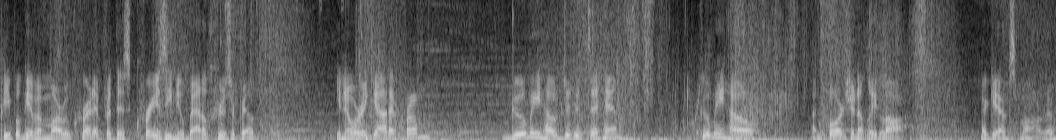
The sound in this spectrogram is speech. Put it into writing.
People giving Maru credit for this crazy new battle cruiser build. You know where he got it from? Gumiho did it to him. Gumiho unfortunately lost against Maru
